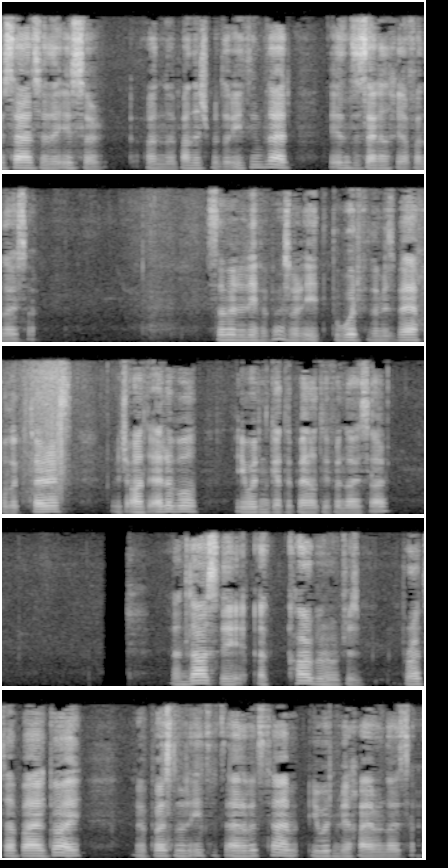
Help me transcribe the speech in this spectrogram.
Besides for the isur on the punishment of eating blood, there isn't a second chiyah for noisar. Similarly, if a person would eat the wood for the mizbech or the ketores, which aren't edible, he wouldn't get the penalty for noisar. And lastly, a korban which is brought up by a goy, if a person would eat it out of its time, he wouldn't be chayav noisar.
